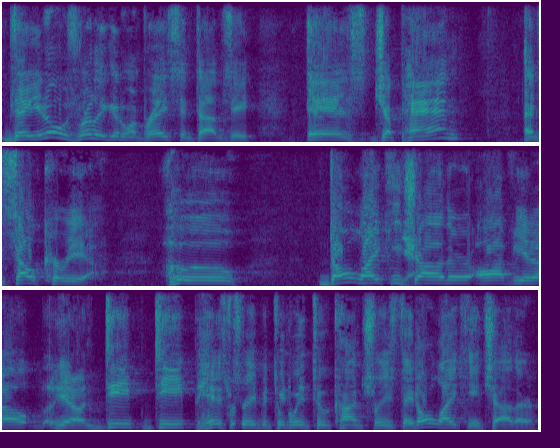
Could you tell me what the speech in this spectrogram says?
they, you know who's really going to embrace it, Dubsy, is Japan and South Korea, who don't like each Yeah. other off you know you know deep deep history between the two countries. They don't like each other.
